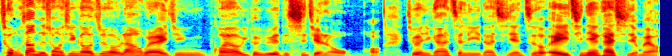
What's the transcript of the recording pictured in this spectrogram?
从上次创新高之后拉回来，已经快要一个月的时间喽。好，结果你看它整理一段时间之后，哎，今天开始有没有？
